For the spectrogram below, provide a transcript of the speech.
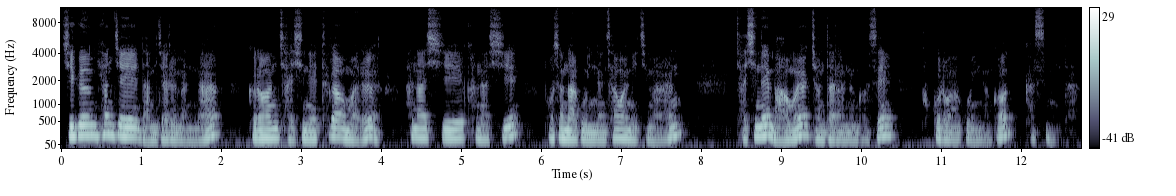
지금 현재의 남자를 만나 그런 자신의 트라우마를 하나씩 하나씩 벗어나고 있는 상황이지만 자신의 마음을 전달하는 것에 부끄러워하고 있는 것 같습니다.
